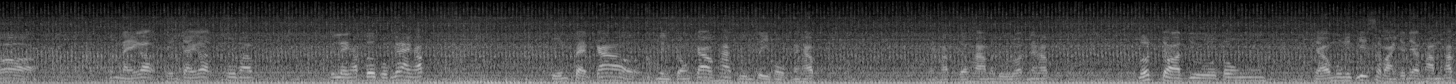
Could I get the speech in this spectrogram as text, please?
ก็ท่านไหน ก็สนใจก็โทรมาไปเลยครับเบอร์ผมก็ได้ครับ 089 129 5046 นะครับนะครับ เดี๋ยวพามาดูรถนะครับ รถจอดอยู่ตรงแถวมูลนิธิสว่างจัญญาธรรมครับ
